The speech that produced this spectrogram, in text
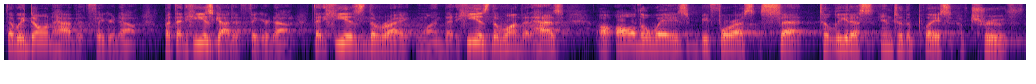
that we don't have it figured out, but that He's got it figured out, that He is the right one, that He is the one that has uh, all the ways before us set to lead us into the place of truth.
